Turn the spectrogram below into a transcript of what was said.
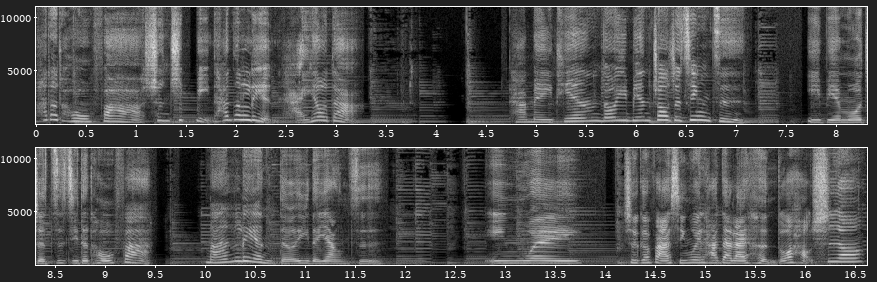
他的头发甚至比他的脸还要大。他每天都一边照着镜子，一边摸着自己的头发，满脸得意的样子。因为这个发型为他带来很多好事哦，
